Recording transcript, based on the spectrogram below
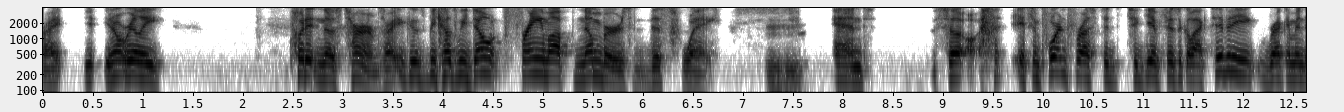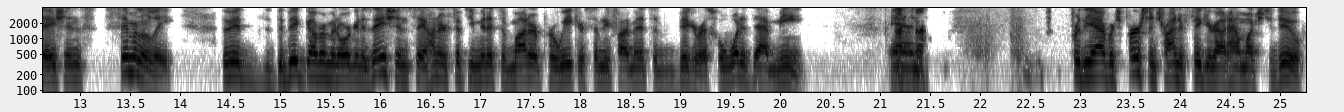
right? You, you don't really put it in those terms, right? Because because we don't frame up numbers this way. Mm-hmm. And so it's important for us to, to give physical activity recommendations similarly. The, the big government organizations say 150 minutes of moderate per week or 75 minutes of vigorous. Well, what does that mean? And for the average person trying to figure out how much to do.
